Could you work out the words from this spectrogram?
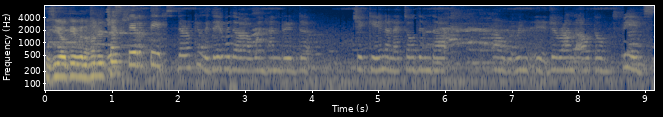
Is he okay with hundred chicks? 30. They're okay with it with uh, the 100 chicken and I told them that uh, when uh, they run out of feeds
